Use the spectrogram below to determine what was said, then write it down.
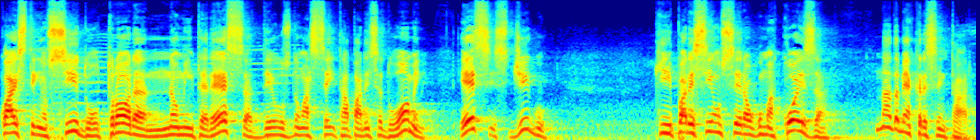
quais tenham sido, outrora não me interessa, Deus não aceita a aparência do homem, esses, digo, que pareciam ser alguma coisa, nada me acrescentaram.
